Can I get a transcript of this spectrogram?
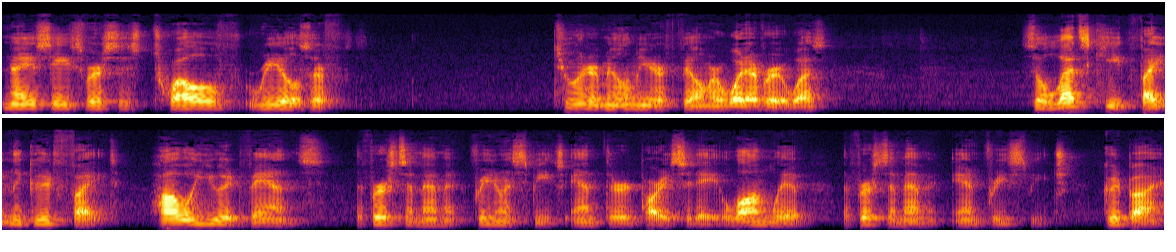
United States versus 12 reels of 200 millimeter film or whatever it was. So let's keep fighting the good fight. How will you advance the First Amendment, freedom of speech, and third parties today? Long live the First Amendment and free speech. Goodbye.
